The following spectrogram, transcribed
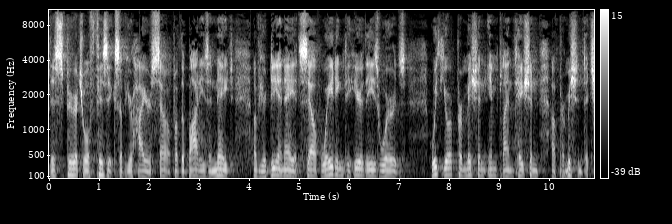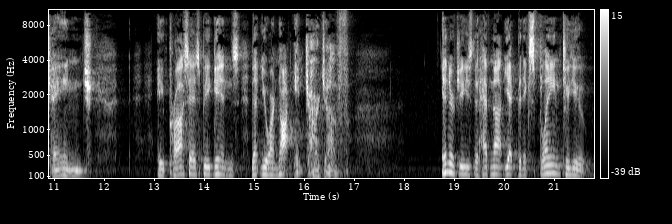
this spiritual physics of your higher self, of the body's innate, of your DNA itself, waiting to hear these words with your permission, implantation of permission to change. A process begins that you are not in charge of. energies that have not yet been explained to you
